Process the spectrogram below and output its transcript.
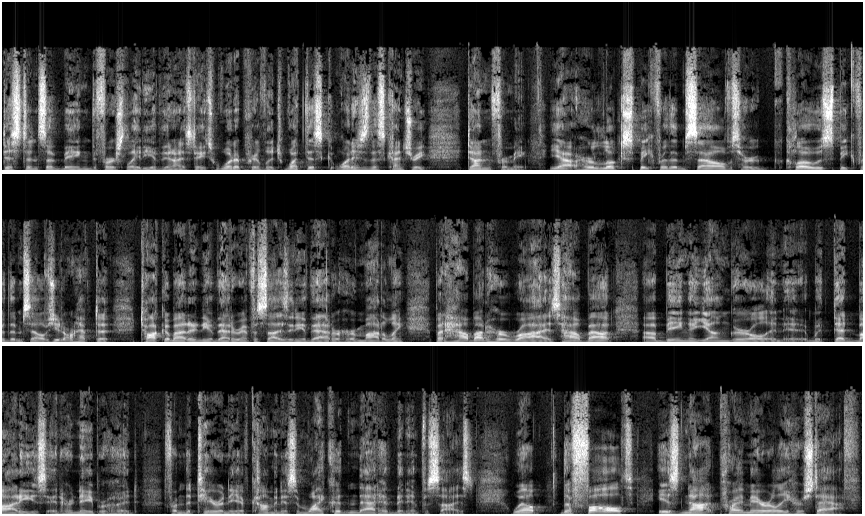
distance of being the first lady of the United States? What a privilege. What this what has this country done for me? Yeah, her looks speak for themselves, her clothes speak for themselves. You don't have to talk about any of that or emphasize any of that or her modeling. But how about her rise? How about uh, being a young girl in, in, with dead bodies in her neighborhood from the tyranny of communism. Why couldn't that have been emphasized? Well, the fault is not primarily her staff.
